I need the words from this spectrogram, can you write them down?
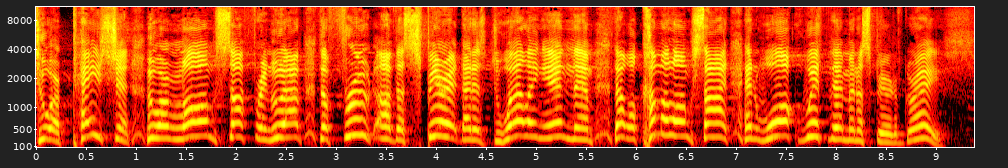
who are patient, who are long suffering, who have the fruit of the Spirit that is dwelling in them, that will come alongside and walk with them in a spirit of grace.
